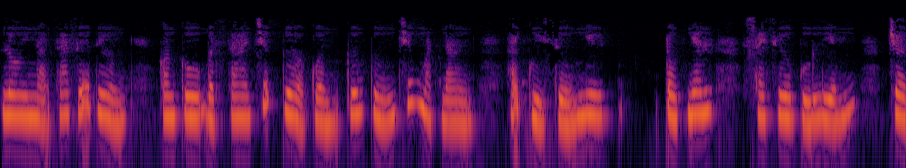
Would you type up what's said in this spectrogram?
lôi nàng ra giữa đường, con cô bật ra trước cửa quần cương cứng trước mặt nàng, hạnh quỷ sướng như tột nhân, say sưa bú liếm, chợt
